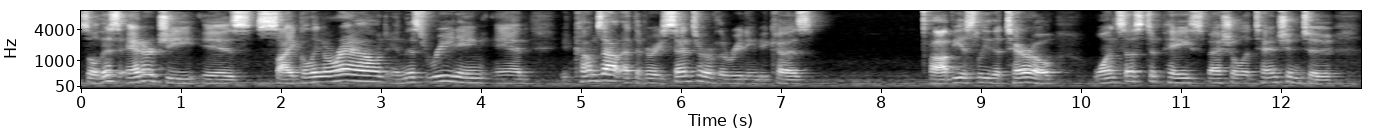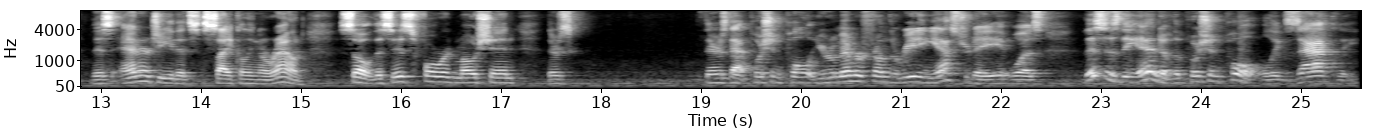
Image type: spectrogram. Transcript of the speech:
So this energy is cycling around in this reading, and it comes out at the very center of the reading because obviously the tarot wants us to pay special attention to this energy that's cycling around. So this is forward motion. There's there's that push and pull. You remember from the reading yesterday, it was this is the end of the push and pull. Well, exactly.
